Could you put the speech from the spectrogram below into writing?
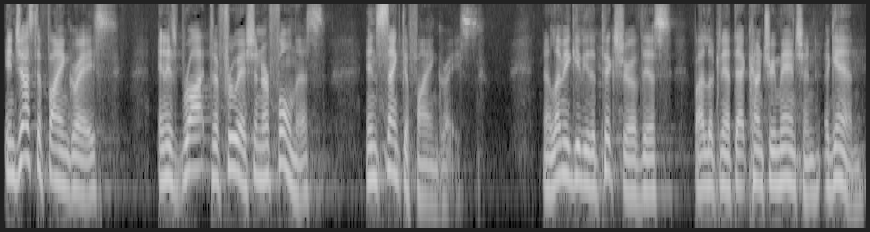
in justifying grace and is brought to fruition or fullness in sanctifying grace. Now, let me give you the picture of this by looking at that country mansion again.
